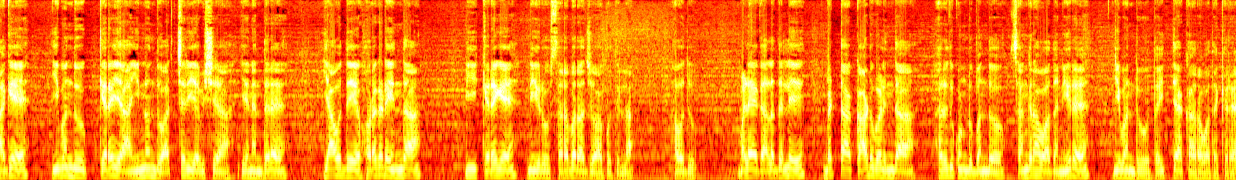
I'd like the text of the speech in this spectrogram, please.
ಹಾಗೆ ಈ ಒಂದು ಕೆರೆಯ ಇನ್ನೊಂದು ಅಚ್ಚರಿಯ ವಿಷಯ ಏನೆಂದರೆ ಯಾವುದೇ ಹೊರಗಡೆಯಿಂದ ಈ ಕೆರೆಗೆ ನೀರು ಸರಬರಾಜು ಆಗೋದಿಲ್ಲ ಹೌದು, ಮಳೆಗಾಲದಲ್ಲಿ ಬೆಟ್ಟ ಕಾಡುಗಳಿಂದ ಹರಿದುಕೊಂಡು ಬಂದು ಸಂಗ್ರಹವಾದ ನೀರೇ ಈ ಒಂದು ದೈತ್ಯಾಕಾರವಾದ ಕೆರೆ.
